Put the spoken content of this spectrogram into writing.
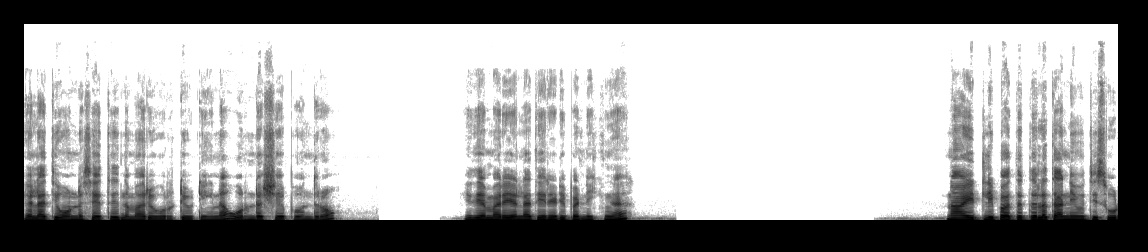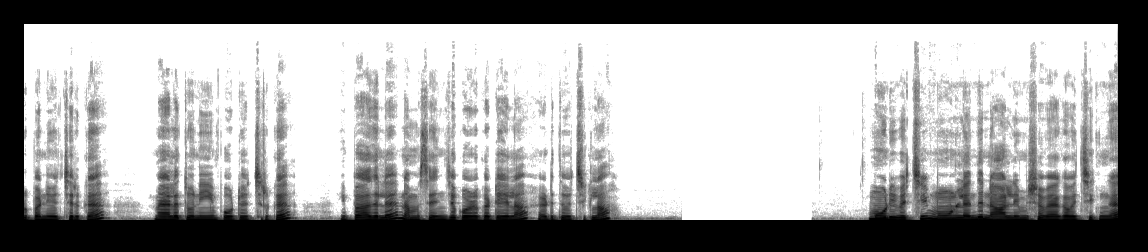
எல்லாத்தையும் ஒன்று சேர்த்து இந்த மாதிரி உருட்டி விட்டிங்கன்னா உருண்டை ஷேப் வந்துடும் இதே மாதிரி எல்லாத்தையும் ரெடி பண்ணிக்கோங்க. நான் இட்லி பாத்திரத்தில் தண்ணி ஊற்றி சூடு பண்ணி வச்சுருக்கேன். மேலே துணியும் போட்டு வச்சுருக்கேன். இப்போ அதில் நம்ம செஞ்ச கொழுக்கட்டையெல்லாம் எடுத்து வச்சுக்கலாம். மூடி வச்சு மூணுலேருந்து நாலு நிமிஷம் வேக வச்சுக்கோங்க.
